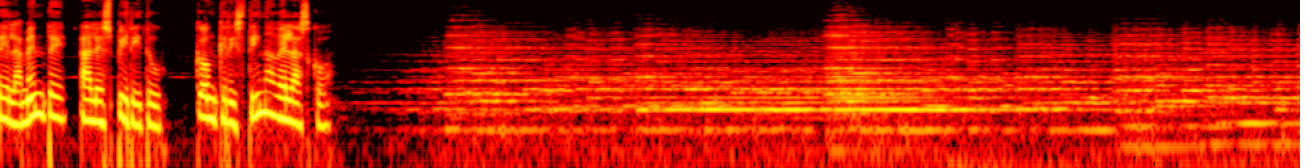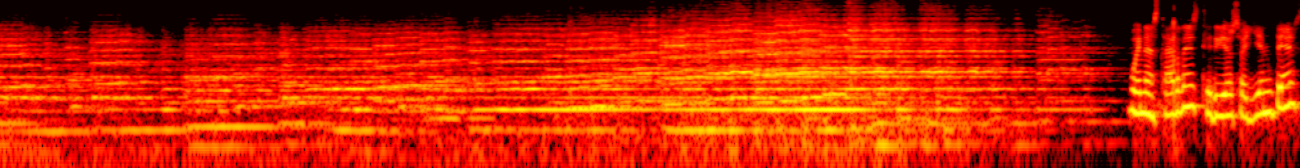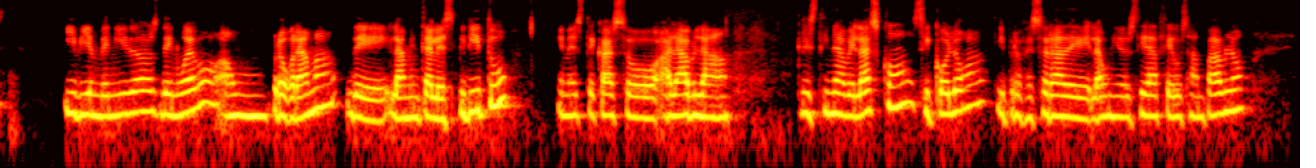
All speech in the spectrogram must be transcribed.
De la mente al espíritu, con Cristina Velasco. Buenas tardes, queridos oyentes, y bienvenidos de nuevo a un programa de La mente al espíritu. En este caso, al habla Cristina Velasco, psicóloga y profesora de la Universidad CEU San Pablo,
